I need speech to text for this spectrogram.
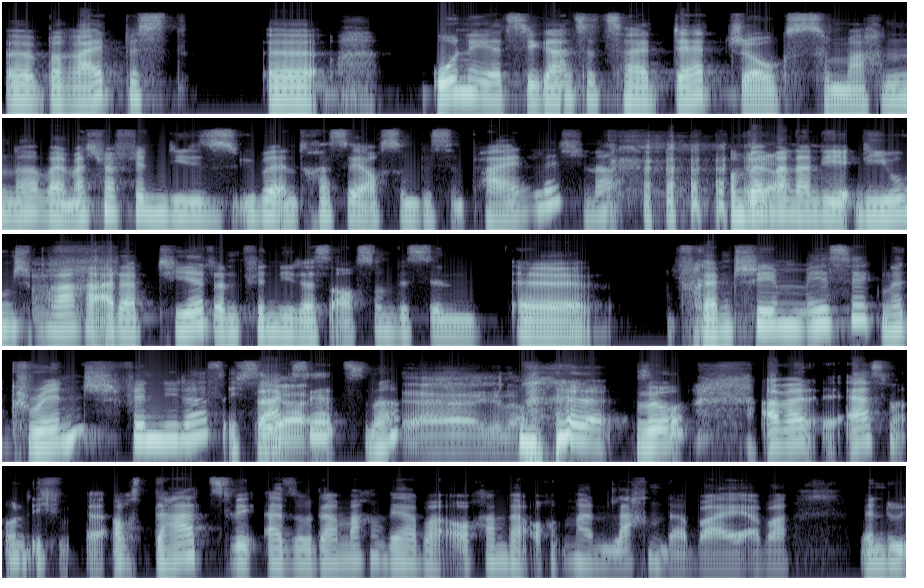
äh, bereit bist, äh, ohne jetzt die ganze Zeit Dad-Jokes zu machen, ne? weil manchmal finden die dieses Überinteresse ja auch so ein bisschen peinlich. Ne? Und wenn Ja. man dann die, die Jugendsprache adaptiert, dann finden die das auch so ein bisschen äh, fremdschämenmäßig, ne? Cringe finden die das. Ich sag's Ja. jetzt, ne? Ja, genau. so, aber erstmal, und ich, auch da, also da machen wir aber auch, haben wir auch immer ein Lachen dabei. Aber wenn du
